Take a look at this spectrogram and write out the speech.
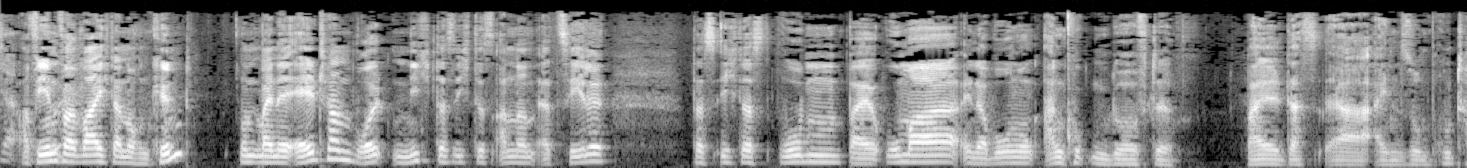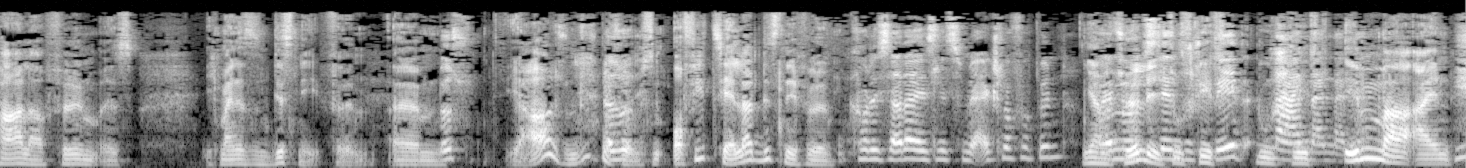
Ja Auf jeden gut. Fall war ich da noch ein Kind und meine Eltern wollten nicht, dass ich das anderen erzähle, dass ich das oben bei Oma in der Wohnung angucken durfte. Weil das ja ein so ein brutaler Film ist. Ich meine, es ist ein Disney-Film. Ähm, Was? Ja, es ist ein Disney-Film. Also- es ist ein offizieller Disney-Film. Kann ich sagen, dass ich letztes Mal eingeschlafen bin? Ja, natürlich. Du so spät- du nein, schläfst nein, nein, immer ein.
